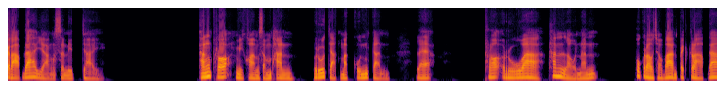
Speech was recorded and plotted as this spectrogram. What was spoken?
กราบได้อย่างสนิทใจ ทั้งเพราะมีความสัมพันธ์ รู้จักมักคุ้นกัน และเพราะรู้ว่าท่านเหล่านั้น พวกเราชาวบ้านไปกราบได้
